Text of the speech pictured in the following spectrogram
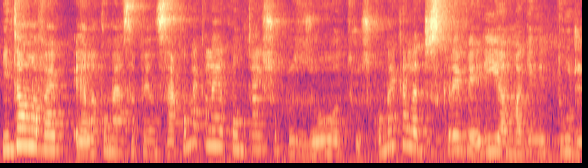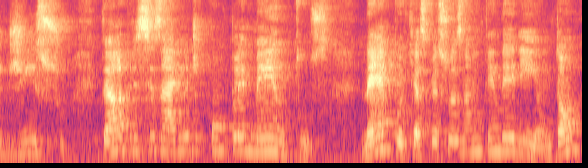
Então ela vai, ela começa a pensar como é que ela ia contar isso para os outros, como é que ela descreveria a magnitude disso. Então ela precisaria de complementos, né? Porque as pessoas não entenderiam. Então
